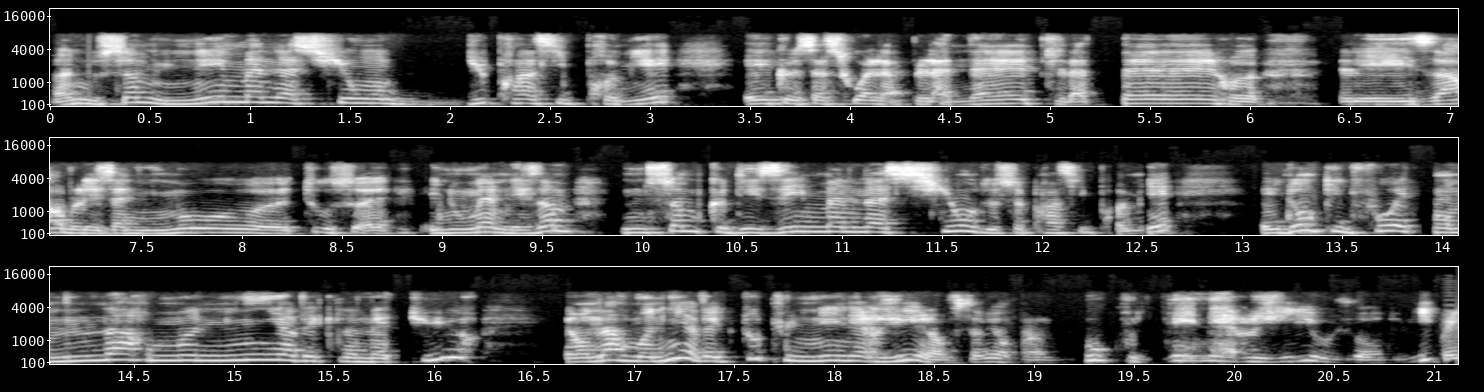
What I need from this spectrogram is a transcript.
Hein. nous sommes une émanation du principe premier, et que ce soit la planète, la Terre, euh, les arbres, les animaux, euh, tous, et nous-mêmes, les hommes, nous ne sommes que des émanations de ce principe premier. Et donc, il faut être en harmonie avec la nature et en harmonie avec toute une énergie. Alors, vous savez, on parle beaucoup d'énergie aujourd'hui. Oui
